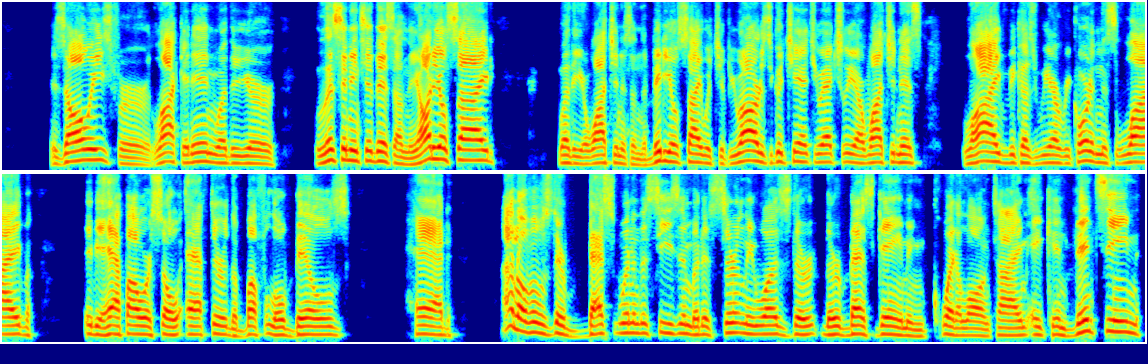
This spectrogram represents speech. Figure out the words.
as always, for locking in, whether you're listening to this on the audio side, whether you're watching this on the video side, which if you are, there's a good chance you actually are watching this live because we are recording this live, maybe a half hour or so after the Buffalo Bills had. I don't know if it was their best win of the season, but it certainly was their their best game in quite a long time. A convincing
